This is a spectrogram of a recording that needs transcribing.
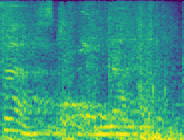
First blood.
